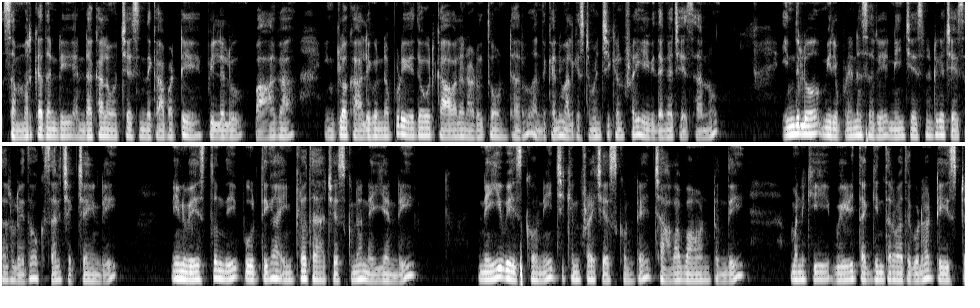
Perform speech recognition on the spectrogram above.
సమ్మర్ కదండీ! ఎండాకాలం వచ్చేసింది కాబట్టి, పిల్లలు బాగా ఇంట్లో ఖాళీగా ఉన్నప్పుడు ఏదో ఒకటి కావాలని అడుగుతూ ఉంటారు. అందుకని వాళ్ళకి ఇష్టమైన చికెన్ ఫ్రై ఈ విధంగా చేశాను. ఇందులో మీరు ఎప్పుడైనా సరే నేను చేసినట్టుగా చేశారో లేదో ఒకసారి చెక్ చేయండి. నేను వేస్తుంది పూర్తిగా ఇంట్లో తయారు చేసుకున్న నెయ్యండి. నెయ్యి వేసుకొని చికెన్ ఫ్రై చేసుకుంటే చాలా బాగుంటుంది. మనకి వేడి తగ్గిన తర్వాత కూడా టేస్ట్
